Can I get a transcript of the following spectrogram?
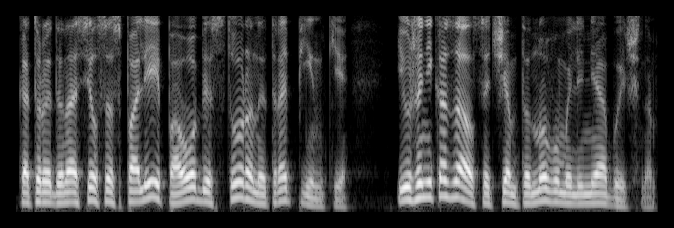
который доносился с полей по обе стороны тропинки и уже не казался чем-то новым или необычным.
